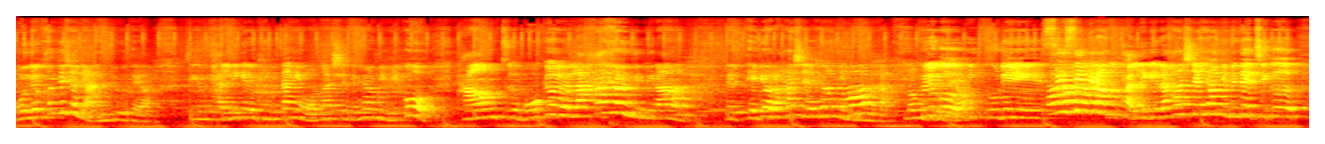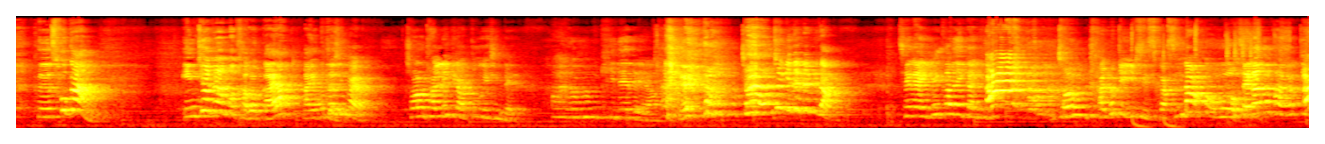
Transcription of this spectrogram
오늘 컨디션이 안 좋으세요. 지금 달리기를 굉장히 원하시는 회원님이고 다음 주 목요일 날 하회원님이랑 네, 대결을 하실 회원님입니다. 아, 너무 그리고 기대돼요. 이- 우리 쌤쌤이랑도 달리기를 하실 회원님인데 지금 그 소감 인터뷰 한번 가볼까요? 마이크 어떠신가요? 저랑 달리기를 앞두고 계신데 아, 너무 기대돼요. 저는 엄청 기대됩니다 제가 이길 거니까. 전 가볍게 이길 수 있을 것 같습니다 오. 제가 더 가볍게. 아,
